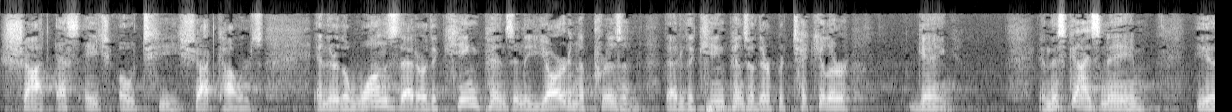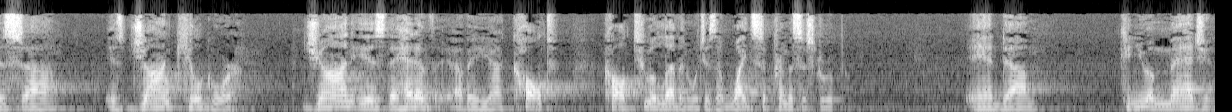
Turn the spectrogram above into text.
Shot, S-H-O-T, shot callers. And they're the ones that are the kingpins in the yard in the prison that are the kingpins of their particular gang. And this guy's name is uh, is John Kilgore. John is the head of, of a uh, cult called 211, which is a white supremacist group. And um, can you imagine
